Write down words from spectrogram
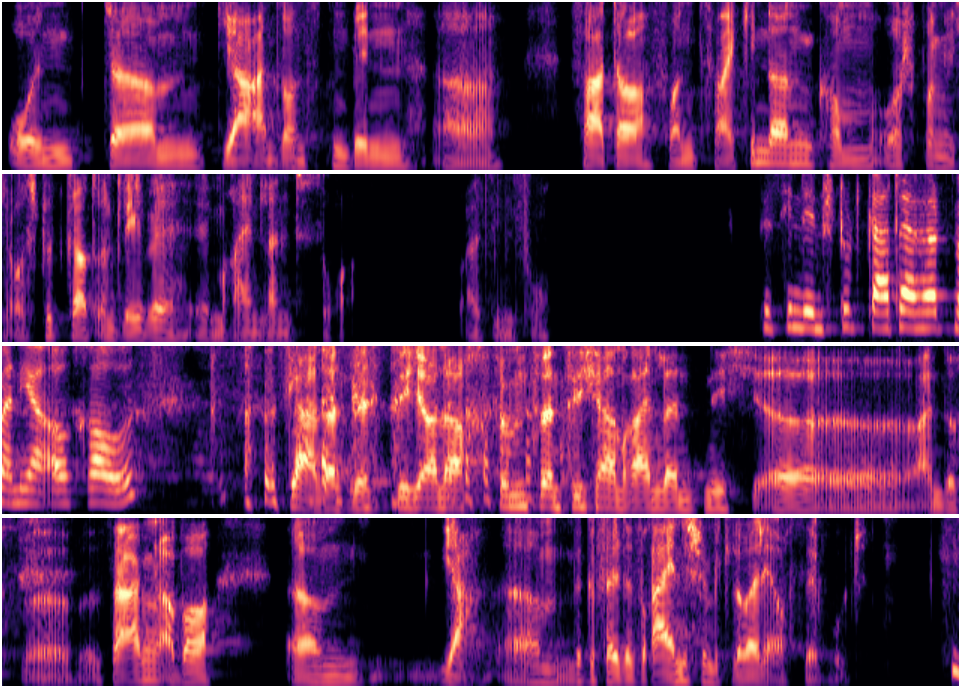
und ähm, ja, ansonsten bin äh, Vater von zwei Kindern, komme ursprünglich aus Stuttgart und lebe im Rheinland, so als Info. Bisschen den Stuttgarter hört man ja auch raus. Aus Klar, das lässt sich ja nach 25 Jahren Rheinland nicht äh, anders äh, sagen, aber ähm, ja, ähm, mir gefällt das Rheinische mittlerweile auch sehr gut.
